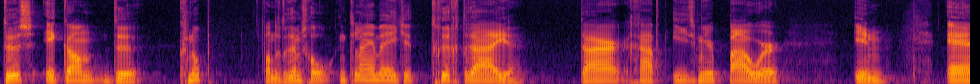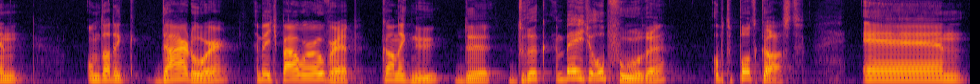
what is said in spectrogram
Dus ik kan de knop van de drumschool een klein beetje terugdraaien. Daar gaat iets meer power in. En omdat ik daardoor een beetje power over heb, kan ik nu de druk een beetje opvoeren op de podcast. En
